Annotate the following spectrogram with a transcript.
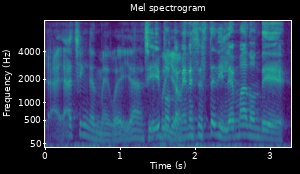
Ya, ya chinguenme, güey. Ya. Sí, pero yo. también es este dilema donde,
